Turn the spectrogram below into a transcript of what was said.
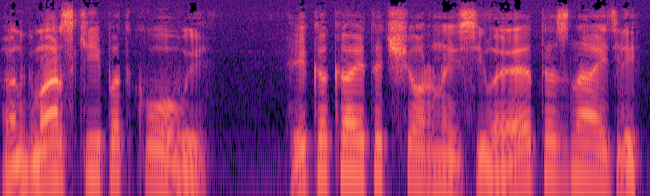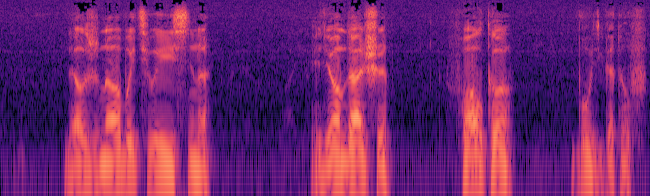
Ангмарские подковы и какая-то черная сила, это, знаете ли, должно быть выяснено. Идем дальше. Фолко, будь готов.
